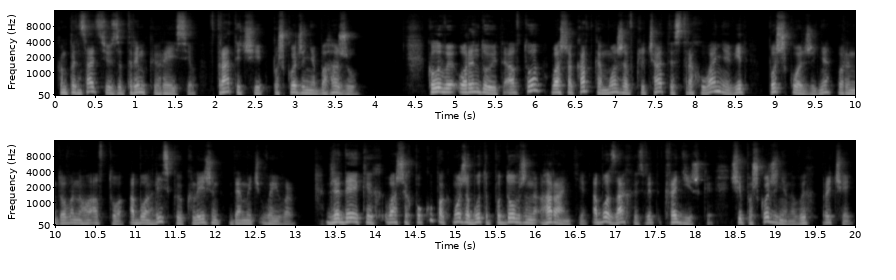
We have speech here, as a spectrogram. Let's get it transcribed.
компенсацію затримки рейсів, втрати чи пошкодження багажу. Коли ви орендуєте авто, ваша картка може включати страхування від пошкодження орендованого авто або англійською Collision Damage Waiver. Для деяких ваших покупок може бути подовжена гарантія або захист від крадіжки чи пошкодження нових речей.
